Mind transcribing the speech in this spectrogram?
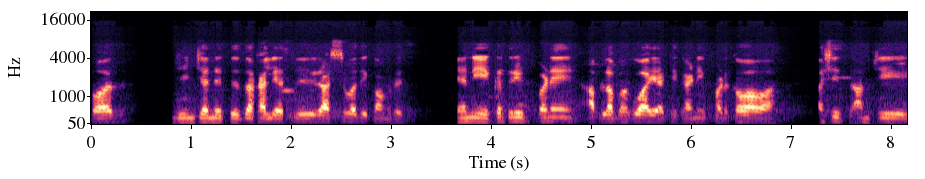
पवारजींच्या नेतृत्वाखाली असलेली राष्ट्रवादी काँग्रेस यांनी एकत्रितपणे आपला भगवा या ठिकाणी फडकवावा अशीच आमची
